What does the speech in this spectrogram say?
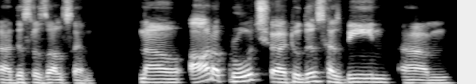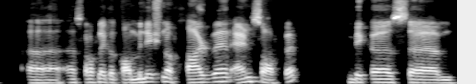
uh, this results in now our approach uh, to this has been um, uh, sort of like a combination of hardware and software because um,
